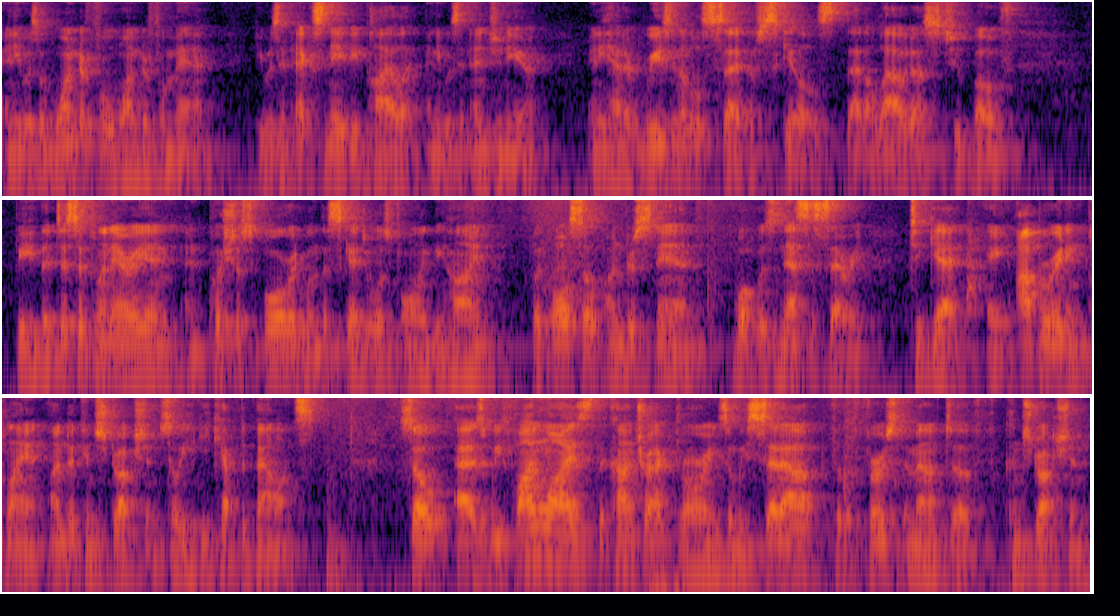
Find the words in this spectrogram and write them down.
And he was a wonderful, wonderful man. He was an ex Navy pilot and he was an engineer and he had a reasonable set of skills that allowed us to both be the disciplinarian and push us forward when the schedule was falling behind, but also understand what was necessary to get a operating plan under construction. So he, he kept the balance. So as we finalized the contract drawings and we set out for the first amount of construction,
